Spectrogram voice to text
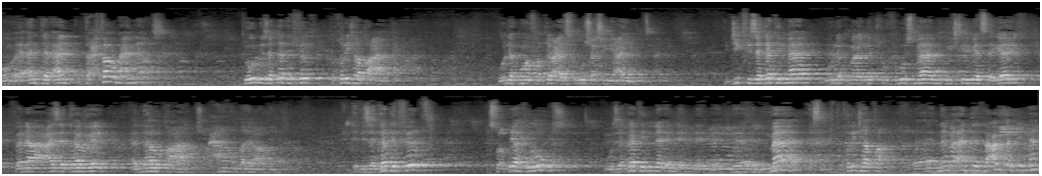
هم- أنت الآن تحتار مع الناس. تقول له زكاة الفطر تخرجها طعام. يقول لك هو الفقير عايز فلوس عشان يعين يجيك في زكاة المال يقول لك ما أنا أديت له فلوس مال ممكن يشتري بيها سجاير فأنا عايز أديها له إيه؟ أديها له طعام. سبحان الله العظيم. أنت بزكاة الفطر بس تعطيها فلوس ال- المال. بس تخرجها طعام. إنما أنت تتعبد لله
